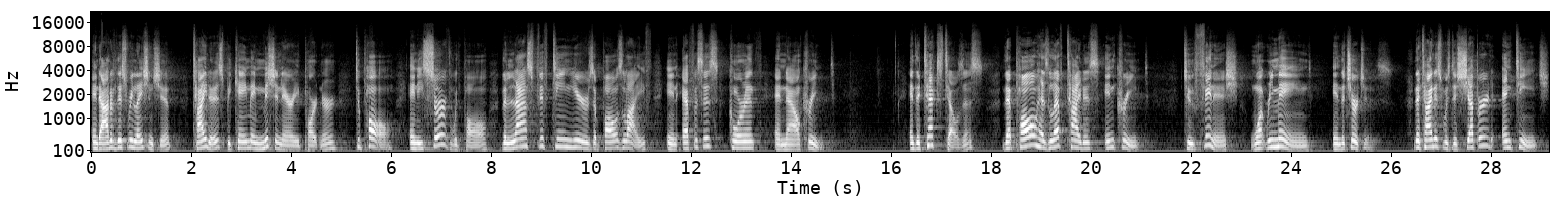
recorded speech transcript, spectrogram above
And out of this relationship, Titus became a missionary partner to Paul, and he served with Paul the last 15 years of Paul's life in Ephesus, Corinth, and now Crete. And the text tells us that Paul has left Titus in Crete to finish what remained in the churches. That Titus was to shepherd and teach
